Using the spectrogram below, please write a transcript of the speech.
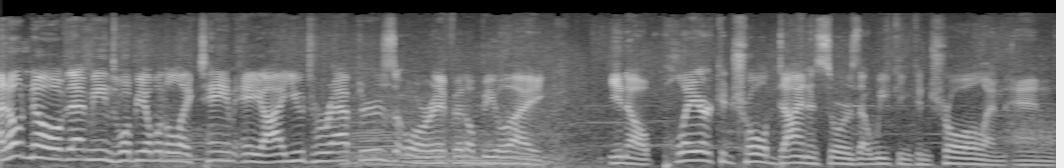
I don't know if that means we'll be able to like tame AI Utahraptors or if it'll be like, you know, player controlled dinosaurs that we can control and, and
